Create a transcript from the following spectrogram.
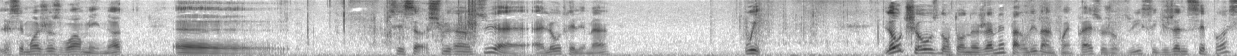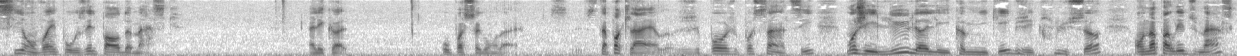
Laissez-moi juste voir mes notes. C'est ça, je suis rendu à l'autre élément. Oui, L'autre chose dont on n'a jamais parlé dans le point de presse aujourd'hui, c'est que je ne sais pas si on va imposer le port de masque à l'école, au poste secondaire. C'était pas clair, Je n'ai pas, pas senti. Moi, j'ai lu les communiqués, puis j'ai tout lu ça. On a parlé du masque,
